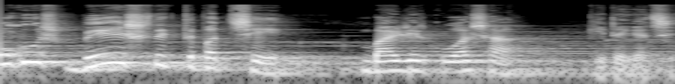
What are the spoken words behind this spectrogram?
অঙ্কুশ বেশ দেখতে পাচ্ছে বাইরের কুয়াশা কেটে গেছে।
